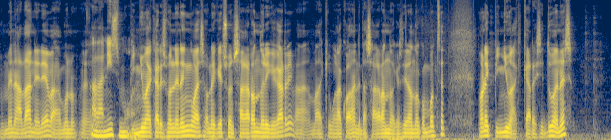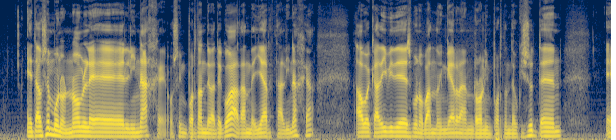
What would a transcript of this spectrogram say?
hemen Adan ere, ba, bueno, eh, Adanismoa. Pinua ekarri zuen lehenengoa, ez honek zuen sagarrondorik ekarri, ba, badakigulako adan eta sagarrondoak ez dira ondo konpontzen, ba, honek pinuak ekarri zituen, ez? Eta hausen, bueno, noble linaje oso importante batekoa, adan de jarza linajea, hauek adibidez, bueno, bandoen gerran rol importante aukizuten, e,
